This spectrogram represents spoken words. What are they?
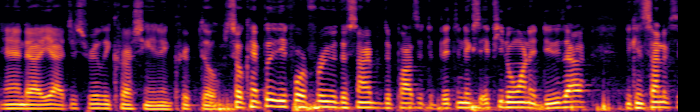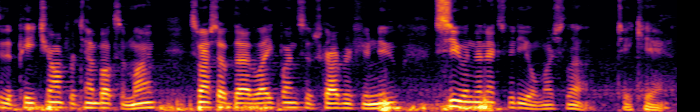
And uh, yeah, just really crushing it in crypto. So completely for free with the sign up deposit to Bitunix. If you don't want to do that, you can sign up to the Patreon for 10 bucks a month. Smash up that like button, subscribe if you're new. See you in the next video. Much love. Take care.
